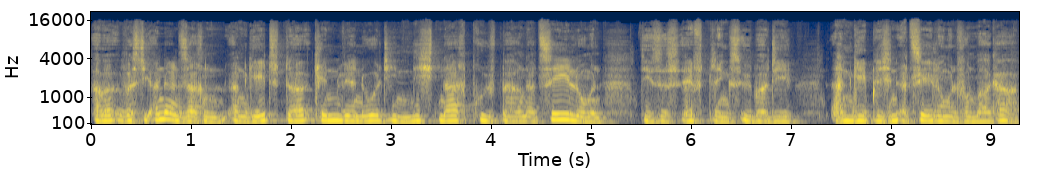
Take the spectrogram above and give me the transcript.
Aber was die anderen Sachen angeht, da kennen wir nur die nicht nachprüfbaren Erzählungen dieses Häftlings über die angeblichen Erzählungen von Mark H.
